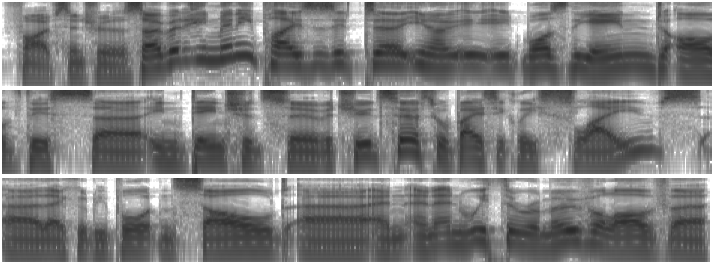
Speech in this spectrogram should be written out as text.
five centuries or so. But in many places, it, uh, you know, it, it, was the end of this uh, indentured servitude. Serfs were basically slaves. Uh, they could be bought and sold. Uh, and, and, and with the removal of, uh,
